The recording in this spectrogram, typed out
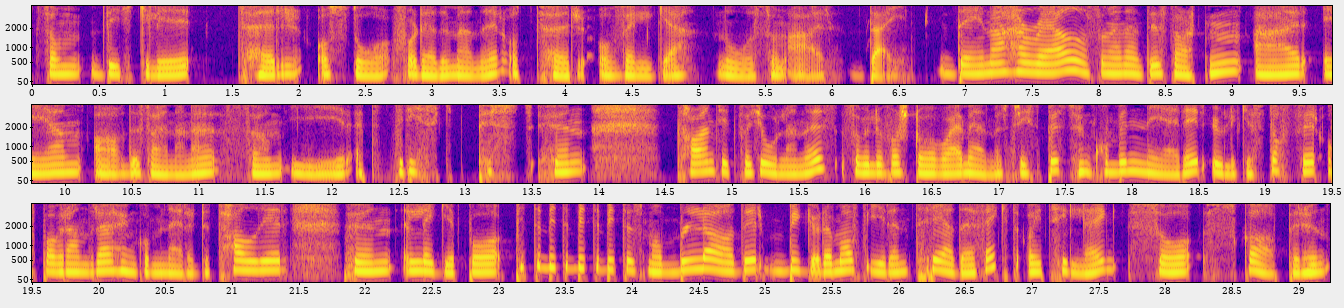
som virkelig tør å stå for det du mener, og tør å velge noe som er deg. Dana Harrell, som jeg nevnte i starten, er en av designerne som gir et friskt pust. Hun Ta en titt på kjolen hennes, så vil du forstå hva jeg mener med et friskpust. Hun kombinerer ulike stoffer oppå hverandre, hun kombinerer detaljer. Hun legger på bitte, bitte, bitte, bitte små blader, bygger dem opp, gir en 3D-effekt, og i tillegg så skaper hun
